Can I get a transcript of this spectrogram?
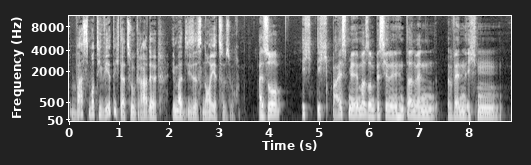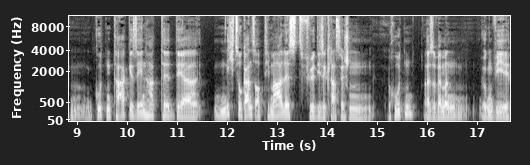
Was motiviert dich dazu, gerade immer dieses Neue zu suchen? Also ich, ich beiß mir immer so ein bisschen in den Hintern, wenn, wenn ich einen guten Tag gesehen hatte, der nicht so ganz optimal ist für diese klassischen Routen. Also wenn man irgendwie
